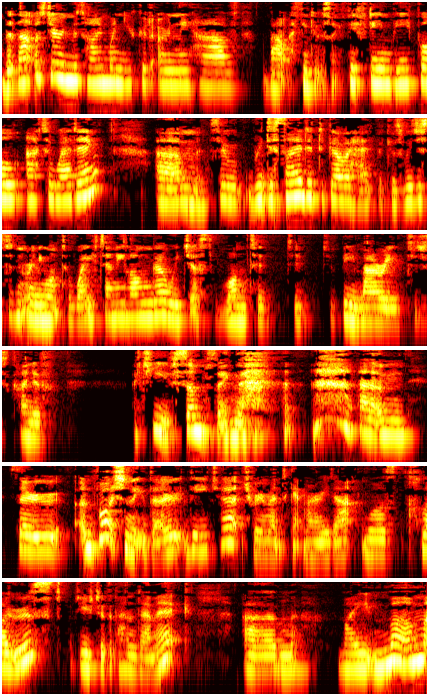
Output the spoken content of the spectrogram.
But that was during the time when you could only have about, I think it was like 15 people at a wedding. Um, so we decided to go ahead because we just didn't really want to wait any longer. We just wanted to, to be married to just kind of achieve something there. um, so unfortunately though, the church we were meant to get married at was closed due to the pandemic. Um, my mum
